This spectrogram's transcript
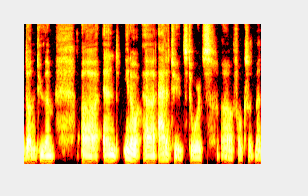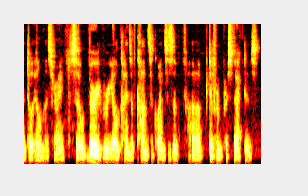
done to them, uh, and you know uh, attitudes towards uh, folks with mental illness, right? So very real kinds of consequences of uh, different perspectives.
